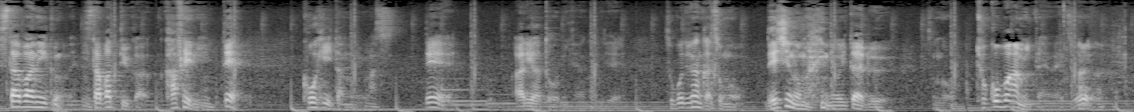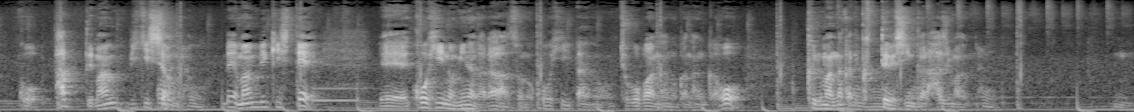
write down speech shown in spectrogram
スタバに行くのね。うん。スタバっていうかカフェに行ってコーヒー頼みます。でありがとうみたいな感じで。そこでなんかそのレジの前に置いてあるそのチョコバーみたいなやつをこうパッて万引きしちゃうのよ。うで万引きして、えーコーヒー飲みながらそのコーヒーあのチョコバーなのかなんかを車の中で食ってるシーンから始まるのよ、うん。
